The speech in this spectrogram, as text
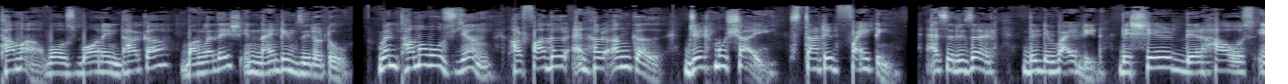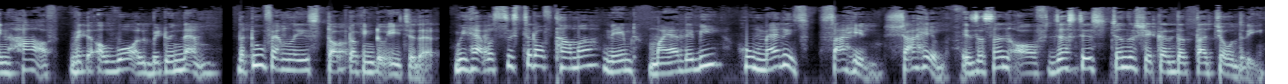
Thama was born in Dhaka, Bangladesh in 1902. When Thama was young, her father and her uncle, Jetmoshai, started fighting. As a result, they divided. They shared their house in half with a wall between them. The two families stopped talking to each other. We have a sister of Thama named Maya Devi who marries Sahib. Sahib is the son of Justice Chandrasekhar Datta Chaudhary.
